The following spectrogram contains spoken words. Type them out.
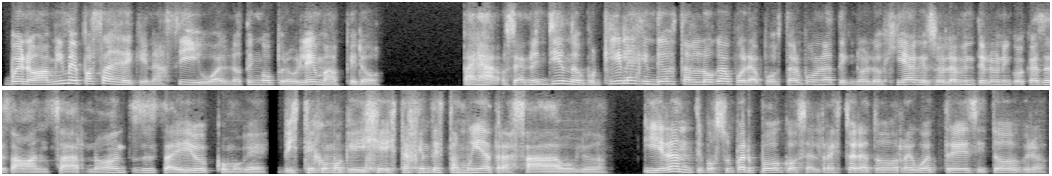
bueno, a mí me pasa desde que nací igual, no tengo problema, pero pará, o sea, no entiendo por qué la gente va a estar loca por apostar por una tecnología que solamente lo único que hace es avanzar, ¿no? Entonces ahí como que, viste, como que dije, esta gente está muy atrasada, boludo. Y eran tipo súper pocos, el resto era todo re web 3 y todo, pero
